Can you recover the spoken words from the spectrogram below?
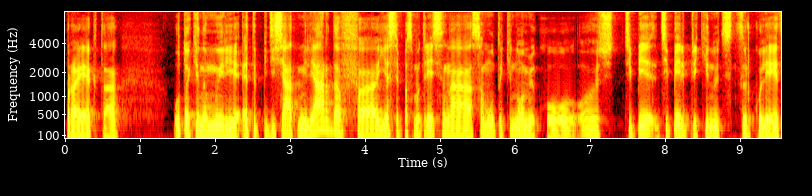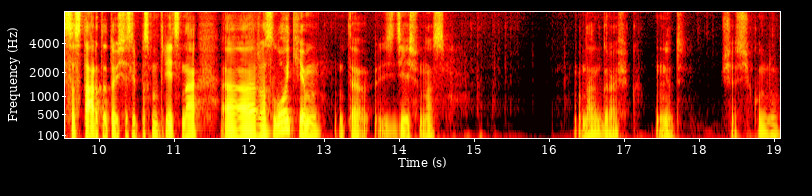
проекта у токена Мыри это 50 миллиардов. Э, если посмотреть на саму токеномику, теперь, теперь прикинуть циркулейт со старта, то есть если посмотреть на э, разлоки, это здесь у нас, да, график? Нет, сейчас, секунду.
